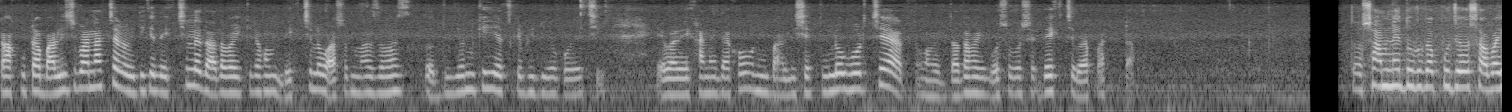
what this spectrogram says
কাকুটা বালিশ বানাচ্ছে আর ওইদিকে দেখছিলে? দাদাভাই কীরকম দেখছিলো? বাসন মাছ মাছ তো দুজনকেই আজকে ভিডিও করেছি। এবার এখানে দেখো উনি বালিশে তুলো ভরছে আর তোমাদের দাদাভাই বসে বসে দেখছে ব্যাপারটা। তো সামনে দুর্গা পুজো, সবাই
